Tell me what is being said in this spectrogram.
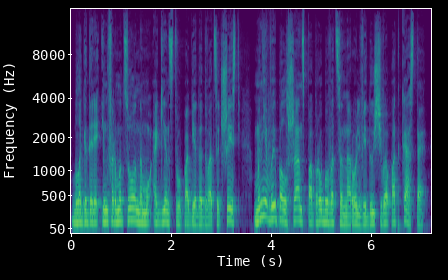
Благодаря информационному агентству «Победа-26» мне выпал шанс попробоваться на роль ведущего подкаста –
